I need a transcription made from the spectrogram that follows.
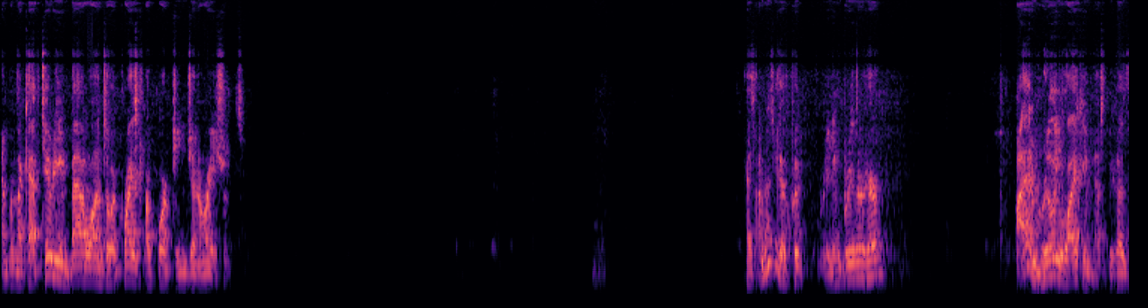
And from the captivity in Babylon until the Christ are 14 generations. Guys, I'm going to take a quick reading breather here. I am really liking this because,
